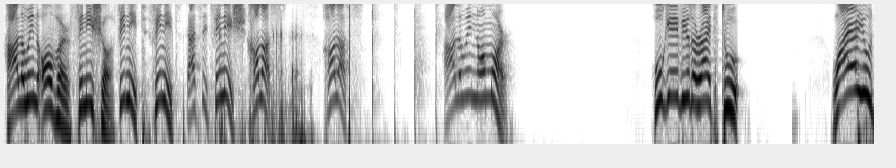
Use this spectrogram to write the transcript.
Halloween over. Finisho. Finit. Finit. That's it. Finish. Khalas. Khalas. Halloween no more. Who gave you the right to Why are you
